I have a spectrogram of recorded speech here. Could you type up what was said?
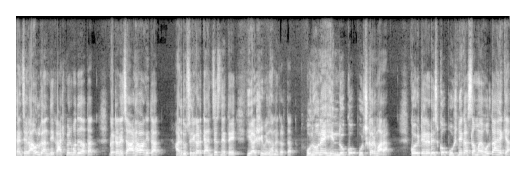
त्यांचे राहुल गांधी काश्मीरमध्ये जातात घटनेचा आढावा घेतात आणि दुसरीकडे त्यांचेच नेते ही अशी विधानं करतात. उन्होंने हिंदू को पूछकर मारा. कोई टेररिस्ट को पूछने का समय होता है क्या?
